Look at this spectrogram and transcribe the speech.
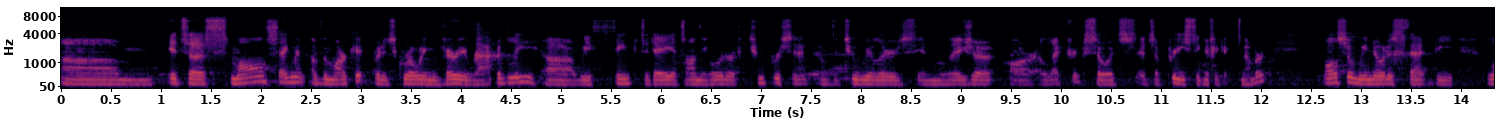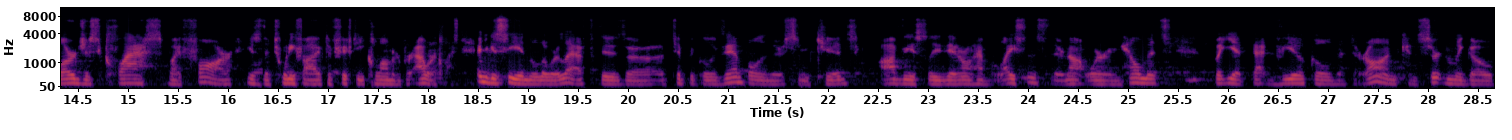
Um, it's a small segment of the market, but it's growing very rapidly. Uh, we think today it's on the order of 2% of the two wheelers in Malaysia are electric. So it's, it's a pretty significant number. Also, we noticed that the largest class by far is the 25 to 50 kilometer per hour class. And you can see in the lower left is a typical example, and there's some kids. Obviously, they don't have a license, they're not wearing helmets, but yet that vehicle that they're on can certainly go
